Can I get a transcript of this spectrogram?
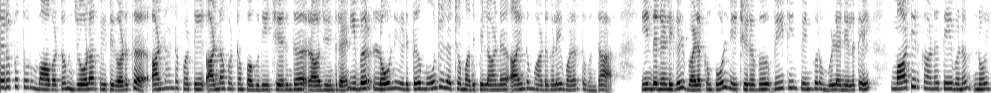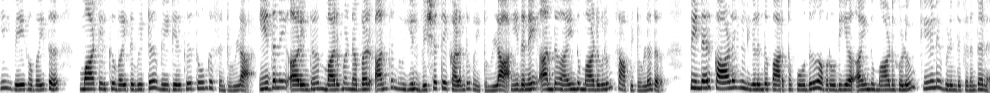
திருப்பத்தூர் மாவட்டம் ஜோலார்பேட்டை அடுத்த அண்ணாண்டப்பட்டி அண்ணாவட்டம் பகுதியைச் சேர்ந்த ராஜேந்திரன் இவர் லோன் எடுத்து மூன்று லட்சம் மதிப்பிலான ஐந்து மாடுகளை வளர்த்து வந்தார். இந்த நிலையில் வழக்கம் போல் நேற்றிரவு வீட்டின் பின்புறம் உள்ள நிலத்தில் மாட்டிற்கான தீவனம் நொய்யை வேக வைத்து மாட்டிற்கு வைத்துவிட்டு வீட்டிற்கு தூங்க சென்றுள்ளார். இதனை அறிந்த மர்ம நபர் அந்த நொய்யில் விஷத்தை கலந்து வைத்துள்ளார். இதனை அந்த ஐந்து மாடுகளும் சாப்பிட்டுள்ளது. பின்னர் காலையில் எழுந்து பார்த்தபோது அவருடைய ஐந்து மாடுகளும் கீழே விழுந்து கிடந்தன.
